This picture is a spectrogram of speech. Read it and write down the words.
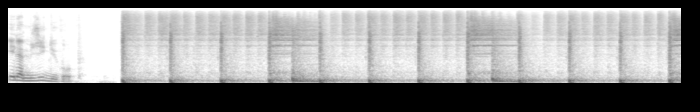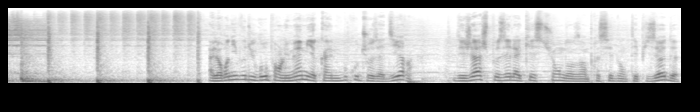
et la musique du groupe. Alors au niveau du groupe en lui-même, il y a quand même beaucoup de choses à dire. Déjà, je posais la question dans un précédent épisode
